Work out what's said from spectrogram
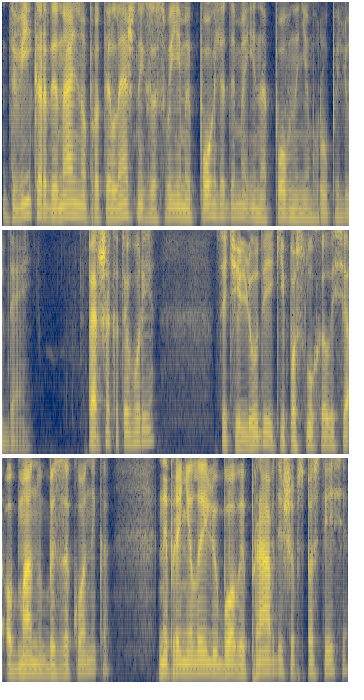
дві кардинально протилежних за своїми поглядами і наповненням групи людей. Перша категорія це ті люди, які послухалися обману беззаконника, не прийняли любові правди, щоб спастися,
